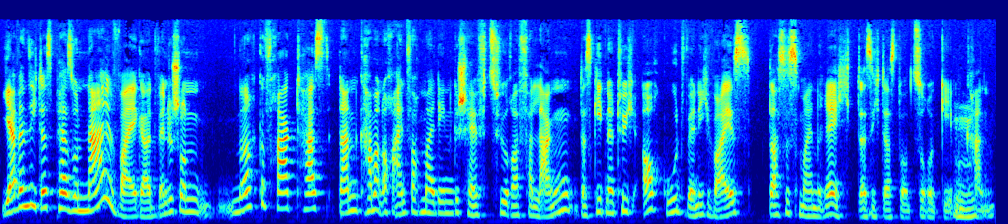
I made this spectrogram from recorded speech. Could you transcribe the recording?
Ja, wenn sich das Personal weigert, wenn du schon nachgefragt hast, dann kann man auch einfach mal den Geschäftsführer verlangen. Das geht natürlich auch gut, wenn ich weiß, das ist mein Recht, dass ich das dort zurückgeben mhm. kann.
